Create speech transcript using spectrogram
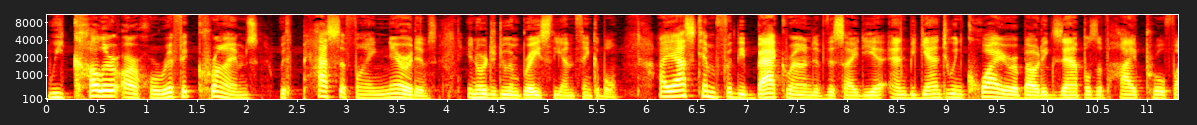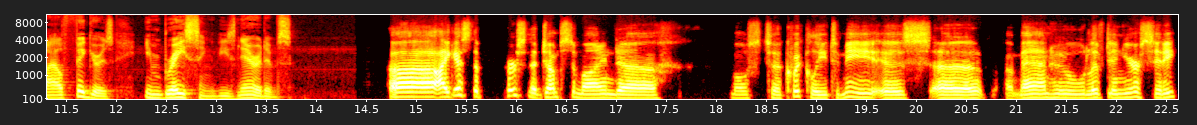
we color our horrific crimes with pacifying narratives in order to embrace the unthinkable. I asked him for the background of this idea and began to inquire about examples of high profile figures embracing these narratives. Uh, I guess the person that jumps to mind uh, most uh, quickly to me is uh, a man who lived in your city,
